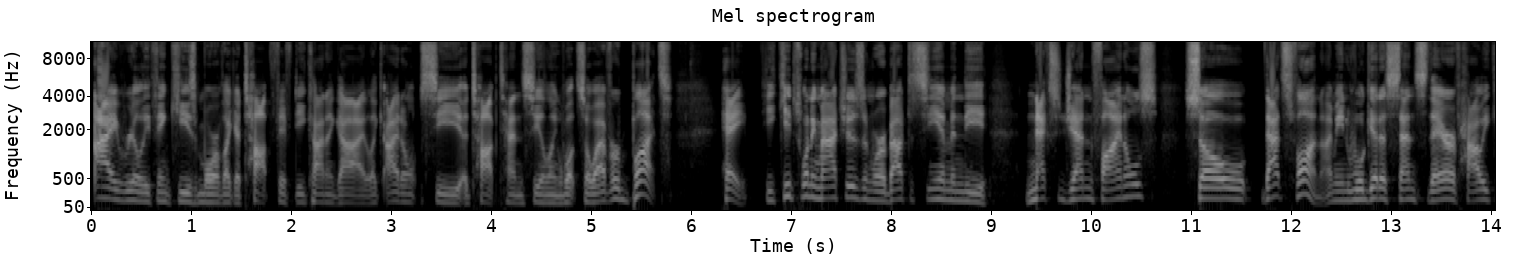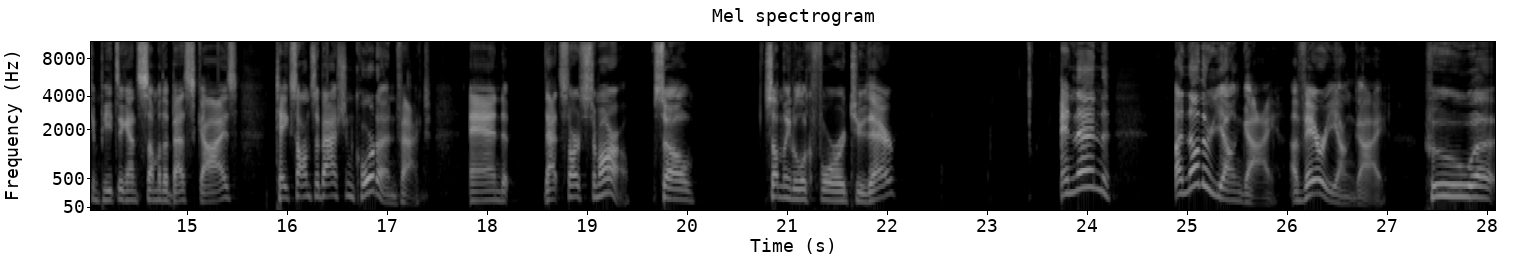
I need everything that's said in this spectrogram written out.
I really think he's more of like a top 50 kind of guy. Like, I don't see a top 10 ceiling whatsoever. But hey, he keeps winning matches, and we're about to see him in the next gen finals. So that's fun. I mean, we'll get a sense there of how he competes against some of the best guys. Takes on Sebastian Korda, in fact. And that starts tomorrow. So something to look forward to there. And then another young guy, a very young guy, who uh,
